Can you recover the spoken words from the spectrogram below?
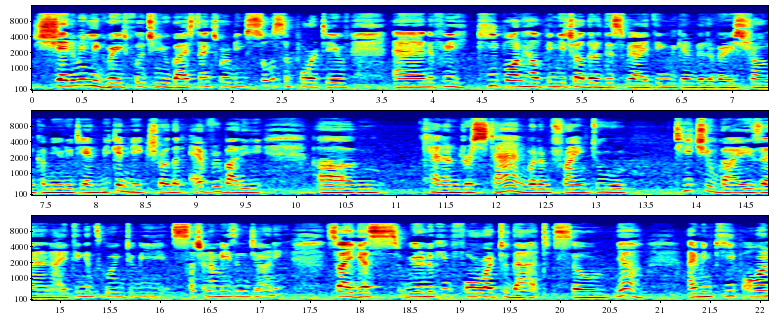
genuinely grateful to you guys. Thanks for being so supportive. And if we keep on helping each other this way, I think we can build a very strong community and we can make sure that everybody um, can understand what I'm trying to teach you guys. And I think it's going to be such an amazing journey. So I guess we're looking forward to that. So yeah. I mean keep on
